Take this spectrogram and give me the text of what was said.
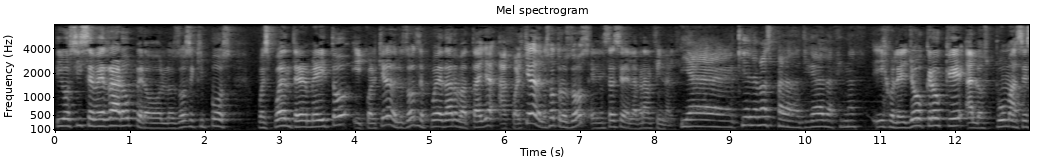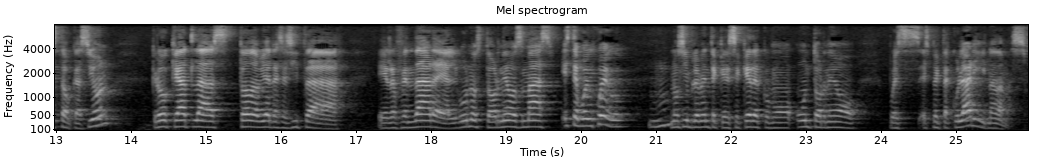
Digo, sí se ve raro, pero los dos equipos pues pueden tener mérito y cualquiera de los dos le puede dar batalla a cualquiera de los otros dos en la instancia de la gran final. ¿Y a quién le vas para llegar a la final? Híjole, yo creo que a los Pumas esta ocasión, creo que Atlas todavía necesita eh, refrendar eh, algunos torneos más este buen juego no simplemente que se quede como un torneo pues espectacular y nada más.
